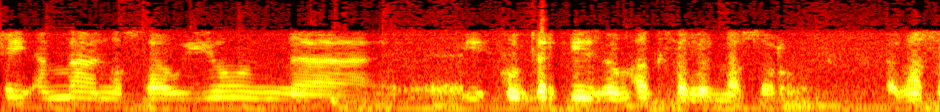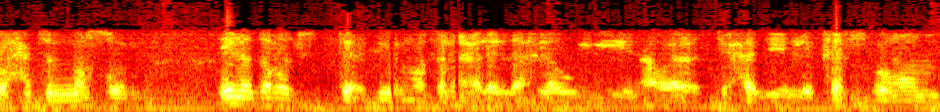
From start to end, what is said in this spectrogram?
شيئا ما النصراويون آه، يكون تركيزهم أكثر للنصر مصلحه النصر. إلى درجة التأثير مثلا على الاهلاويين أو على الاتحاديين لكسبهم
